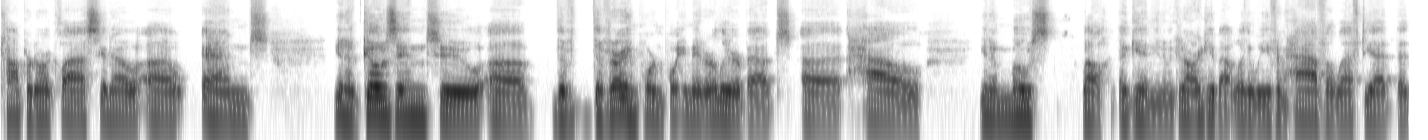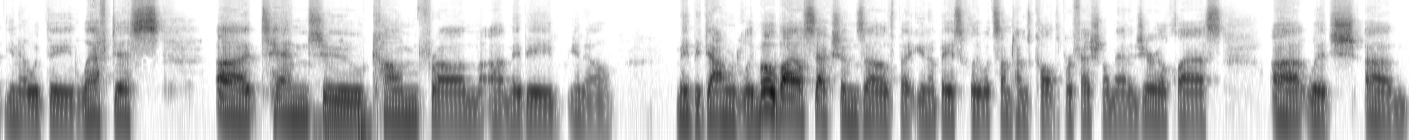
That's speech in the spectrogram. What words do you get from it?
comprador class, you know, uh, and you know goes into uh, the the very important point you made earlier about uh, how you know most well again you know we can argue about whether we even have a left yet but you know with the leftists uh, tend to come from uh, maybe you know maybe downwardly mobile sections of but you know basically what's sometimes called the professional managerial class uh, which um,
